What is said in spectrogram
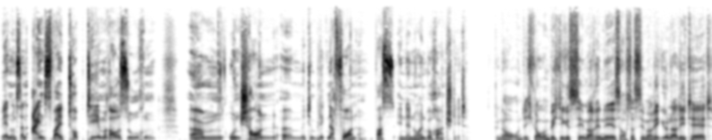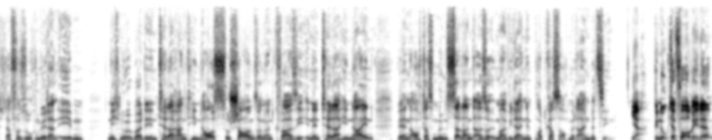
werden uns dann ein, zwei Top-Themen raussuchen ähm, und schauen äh, mit dem Blick nach vorne, was in der neuen Woche ansteht. Genau, und ich glaube, ein wichtiges Thema, René, ist auch das Thema Regionalität. Da versuchen wir dann eben nicht nur über den Tellerrand hinaus zu schauen, sondern quasi in den Teller hinein, werden auch das Münsterland also immer wieder in den Podcast auch mit einbeziehen. Ja, genug der Vorrede.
